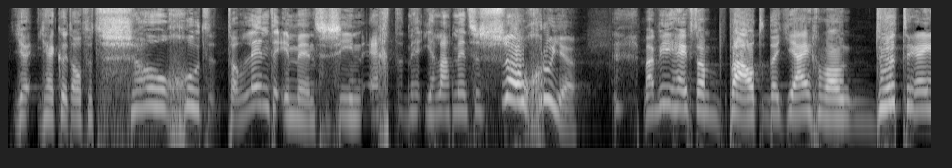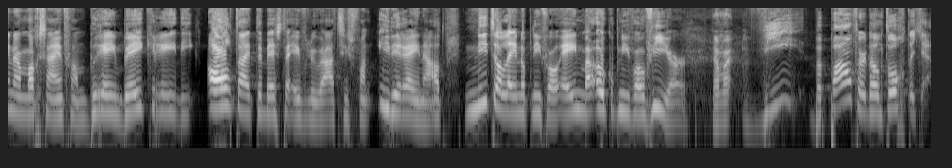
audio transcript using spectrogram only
Je, jij kunt altijd zo goed talenten in mensen zien. Echt, je laat mensen zo groeien. Maar wie heeft dan bepaald dat jij gewoon de trainer mag zijn van Brain Bakery, die altijd de beste evaluaties van iedereen haalt? Niet alleen op niveau 1, maar ook op niveau 4. Nou, maar wie bepaalt er dan toch dat je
